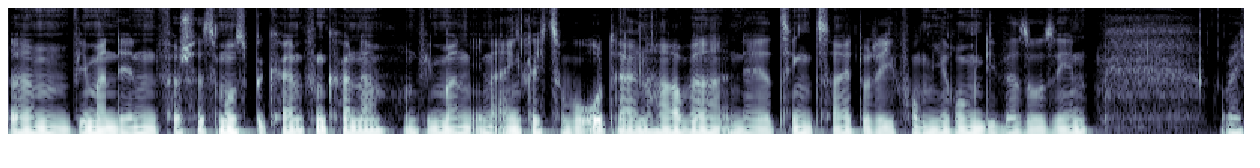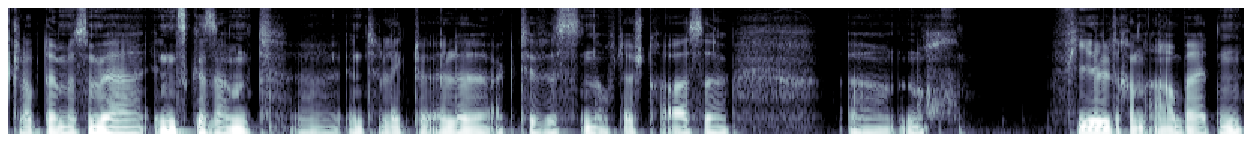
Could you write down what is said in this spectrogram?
ähm, wie man den Faschismus bekämpfen könne und wie man ihn eigentlich zu beurteilen habe in der jetzigen Zeit oder die Formierungen, die wir so sehen. Aber ich glaube, da müssen wir insgesamt äh, intellektuelle Aktivisten auf der Straße äh, noch viel dran arbeiten,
